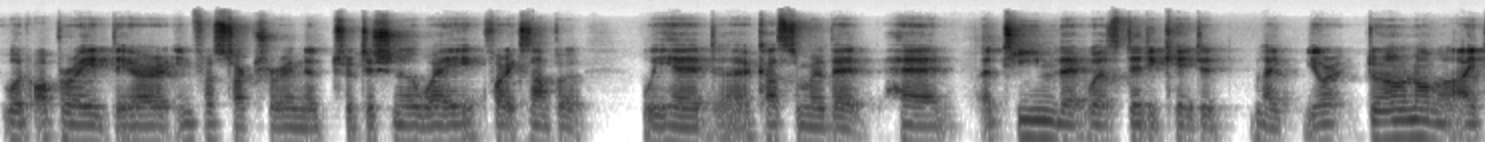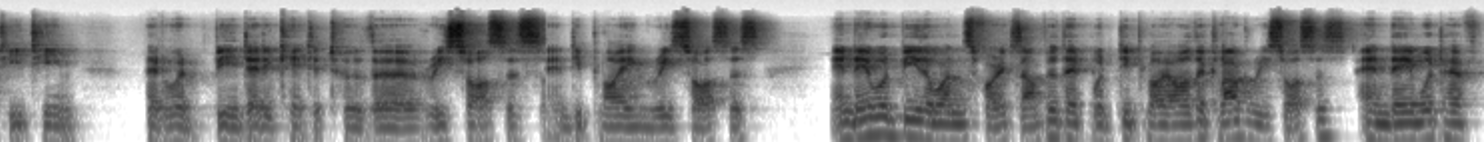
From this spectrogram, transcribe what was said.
would operate their infrastructure in a traditional way. For example, we had a customer that had a team that was dedicated, like your normal IT team, that would be dedicated to the resources and deploying resources. And they would be the ones, for example, that would deploy all the cloud resources and they would have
